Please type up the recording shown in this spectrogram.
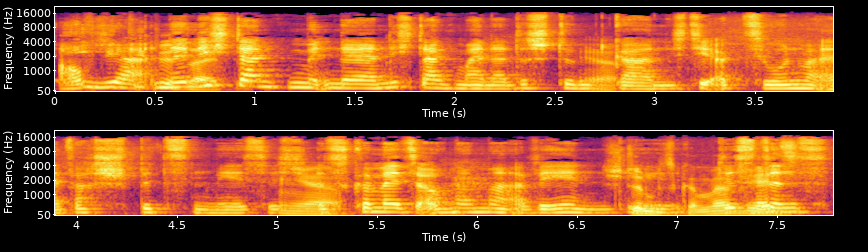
Auf Ja, ne, nicht, dank, ne, nicht dank meiner, das stimmt Ja. gar nicht. Die Aktion war einfach spitzenmäßig. Ja. Das können wir jetzt auch nochmal erwähnen. Stimmt, das können wir erwähnen. Distance.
